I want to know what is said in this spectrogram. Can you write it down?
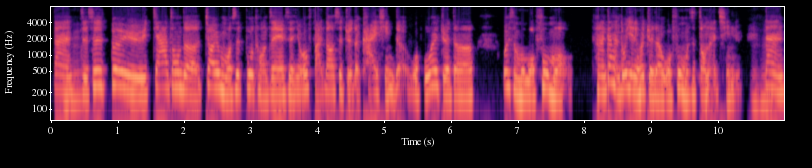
但只是对于家中的教育模式不同这件事情，我反倒是觉得开心的。我不会觉得为什么我父母可能在很多眼里会觉得我父母是重男轻女，但。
